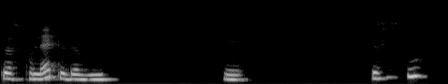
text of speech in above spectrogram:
Du hast Colette oder wie? Nee. Bist du?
